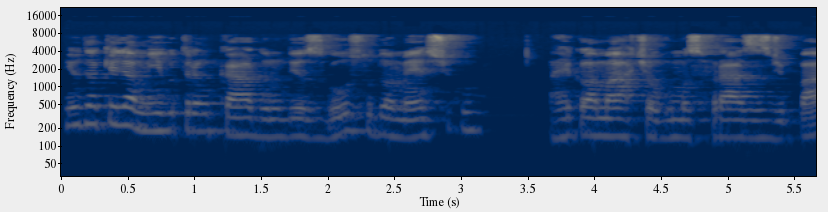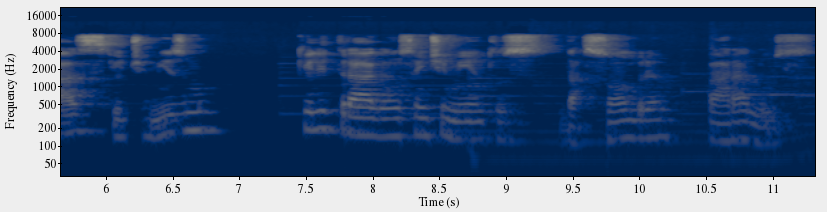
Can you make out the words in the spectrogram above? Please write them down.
e o daquele amigo trancado no desgosto doméstico a reclamar-te algumas frases de paz e otimismo que lhe tragam os sentimentos da sombra para a luz.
